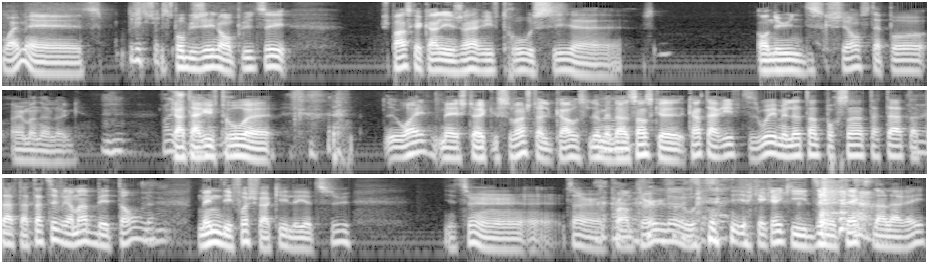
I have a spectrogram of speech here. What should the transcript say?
Ouais, mais c'est- pas obligé non plus. Tu sais, je pense que quand les gens arrivent trop aussi, euh, on a eu une discussion, c'était pas un monologue. Mhm. Ouais, quand t'arrives trop. euh, ouais, mais je te, souvent je te le casse, là, mais dans ouais. le sens que quand t'arrives, tu dis oui, mais là, tant de pourcents, tata, tata, tu sais, vraiment béton, là. Mhm. Même des fois, je fais, OK, là, y a-tu. Y a-tu un, un- un prompter, là, où il y a quelqu'un qui dit un texte dans l'oreille?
